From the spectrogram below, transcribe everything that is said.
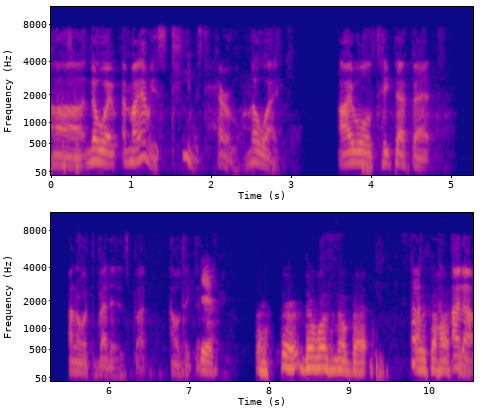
Uh, no way. And Miami's team is terrible. No way. I will take that bet. I don't know what the bet is, but I will take that. Yeah. There, there was no bet. It was a hot I know.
